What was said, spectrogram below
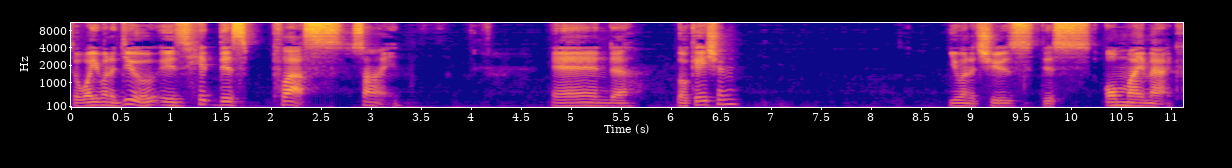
So what you want to do is hit this plus sign and uh, location. You want to choose this on my Mac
